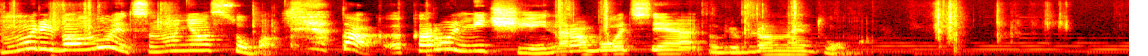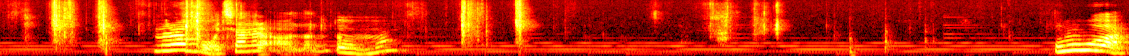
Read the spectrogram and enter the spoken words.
Море волнуется, но не особо. Так, король мечей на работе, влюбленный дома. На работе, а на дома. О,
